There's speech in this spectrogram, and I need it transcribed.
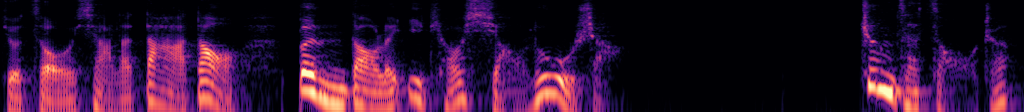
就走下了大道，奔到了一条小路上。正在走着，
